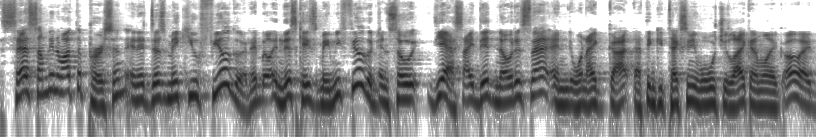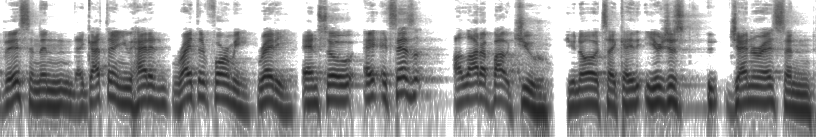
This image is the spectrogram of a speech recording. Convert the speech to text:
says something about the person and it does make you feel good. In this case, it made me feel good. And so, yes, I did notice that. And when I got, I think you texted me, what would you like? And I'm like, oh, like this. And then I got there and you had it right there for me, ready. And so it says a lot about you. You know, it's like you're just generous and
